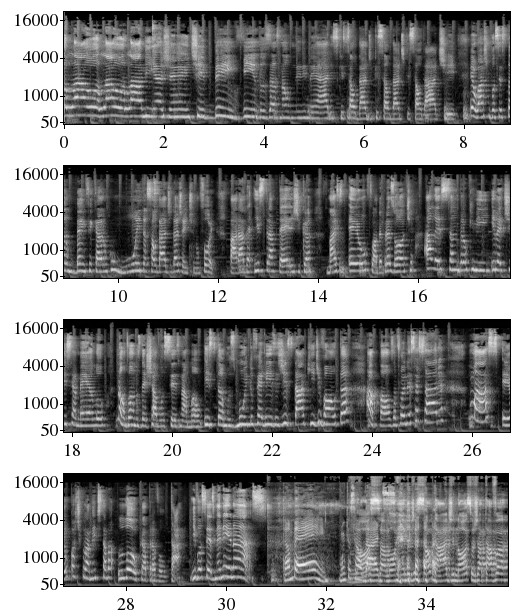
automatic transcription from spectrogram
Olá, olá, olá, minha gente! Bem-vindos às não lineares. Que saudade, que saudade, que saudade. Eu acho que vocês também ficaram com muita saudade da gente, não foi? Parada estratégica, mas eu, Flávia Presotti, Alessandra Alckmin e Letícia Mello não vamos deixar vocês na mão. Estamos muito felizes de estar aqui de volta. A pausa foi necessária mas eu, particularmente, estava louca para voltar. E vocês, meninas? Também. Muita saudade. Nossa, morrendo de saudade. Nossa, eu já tava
